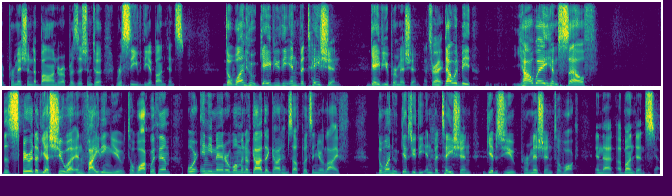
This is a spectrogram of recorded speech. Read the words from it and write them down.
a permission to bond or a position to receive the abundance. The one who gave you the invitation gave you permission. That's right. That would be Yahweh Himself, the Spirit of Yeshua, inviting you to walk with Him, or any man or woman of God that God Himself puts in your life. The one who gives you the invitation gives you permission to walk in that abundance. Yep.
